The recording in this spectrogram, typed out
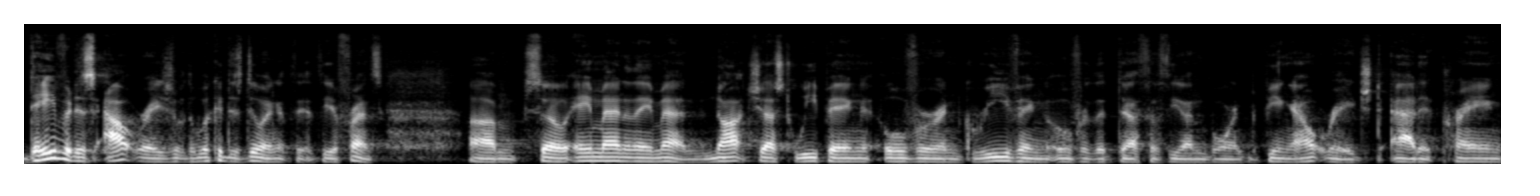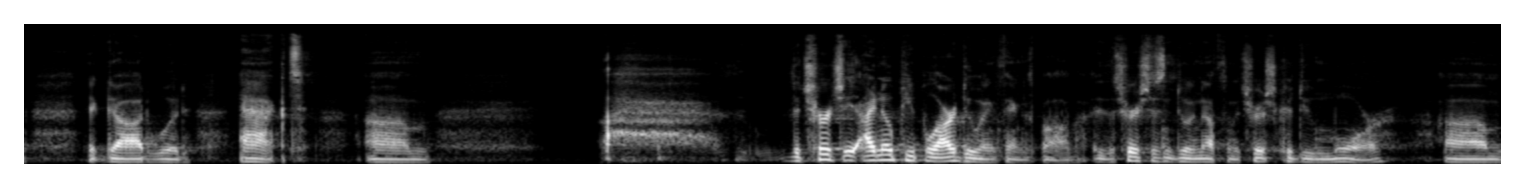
David is outraged at what the wicked is doing at the, at the offense. Um, so, amen and amen. Not just weeping over and grieving over the death of the unborn, but being outraged at it, praying that God would act. Um, the church, I know people are doing things, Bob. The church isn't doing nothing. The church could do more. Um,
